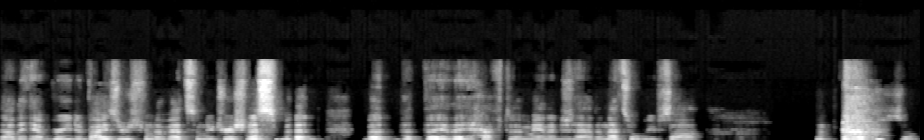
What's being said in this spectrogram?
Now they have great advisors from the vets and nutritionists, but but but they they have to manage that, and that's what we've saw. so.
